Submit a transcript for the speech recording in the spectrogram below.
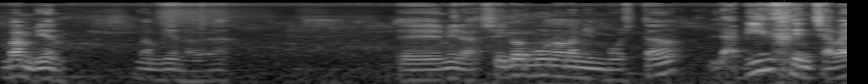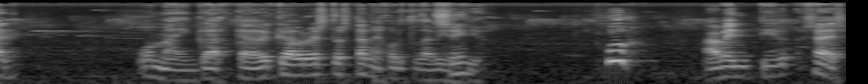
van bien, van bien, la verdad. Eh, mira, Sailor Moon ahora mismo está la Virgen, chaval. Oh my god, cada vez que abro esto está mejor todavía, ¿Sí? tío. Uh, a 22, ¿sabes?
